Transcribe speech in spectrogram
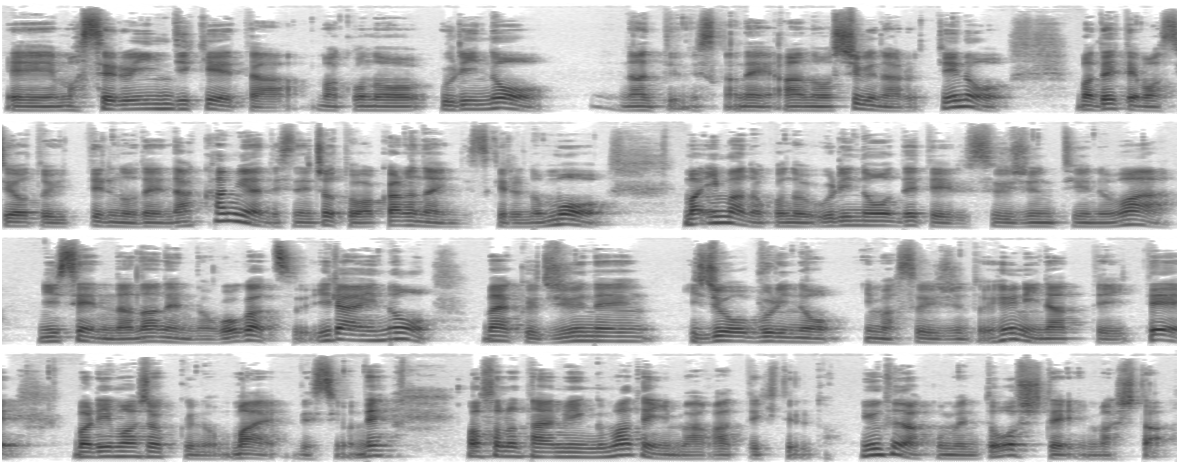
えー、まあ、セルインディケーター、まあ、この売りのなんていうんですかね、あの、シグナルっていうのを、まあ、出てますよと言ってるので、中身はですね、ちょっとわからないんですけれども、まあ、今のこの売りの出ている水準っていうのは、2007年の5月以来の、まあ、約10年以上ぶりの今水準というふうになっていて、まあ、リーマンショックの前ですよね。まあ、そのタイミングまで今上がってきているというふうなコメントをしていました。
